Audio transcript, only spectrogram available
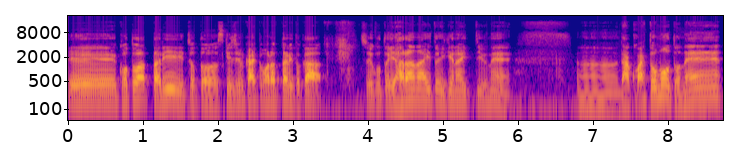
えー、断ったり、ちょっとスケジュール変えてもらったりとか、そういうことをやらないといけないっていうね、うん、だこうやって思うとね、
